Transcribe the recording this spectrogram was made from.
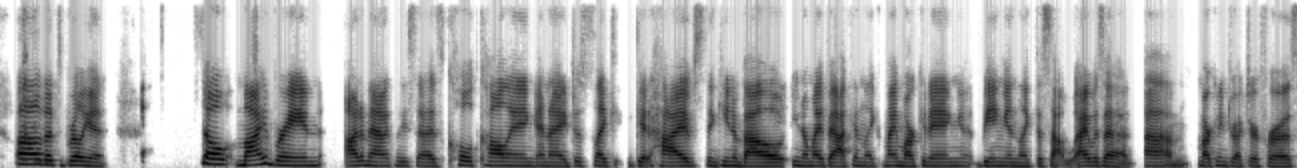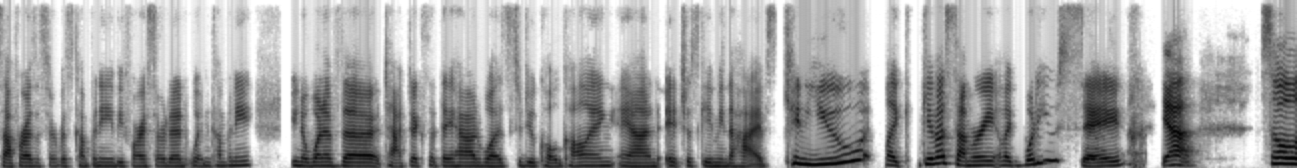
oh, that's brilliant. So, my brain automatically says cold calling and i just like get hives thinking about you know my back and like my marketing being in like the so- i was a um, marketing director for a software as a service company before i started Whit and company. You know one of the tactics that they had was to do cold calling and it just gave me the hives. Can you like give a summary? Like what do you say? Yeah so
